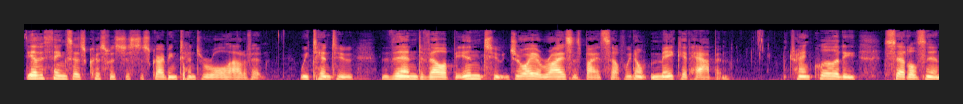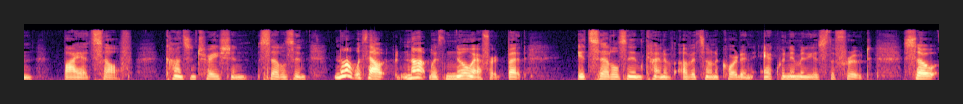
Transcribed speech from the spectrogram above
The other things, as Chris was just describing, tend to roll out of it. We tend to then develop into joy arises by itself. We don't make it happen. Tranquility settles in by itself. Concentration settles in not without not with no effort, but it settles in kind of of its own accord and equanimity is the fruit. So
